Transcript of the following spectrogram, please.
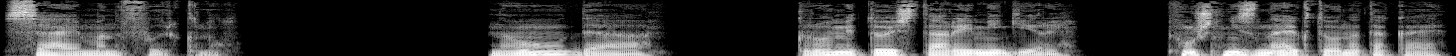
Саймон фыркнул. Ну да, кроме той старой Мегеры. Уж не знаю, кто она такая.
